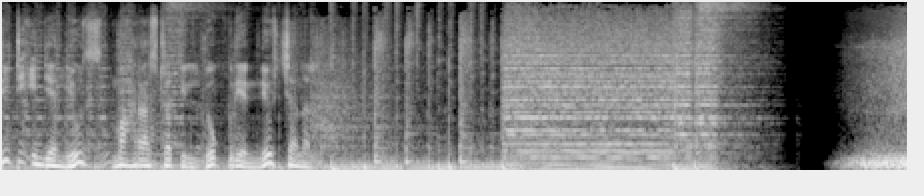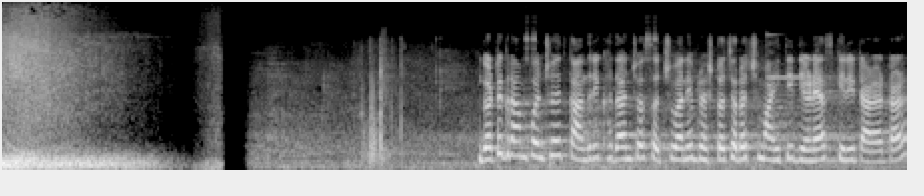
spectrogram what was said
सिटी इंडिया न्यूज महाराष्ट्रातील लोकप्रिय न्यूज चॅनल. गट ग्रामपंचायत कांद्री खदानच्या सचिवाने भ्रष्टाचाराची माहिती देण्यास केली टाळाटाळ.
